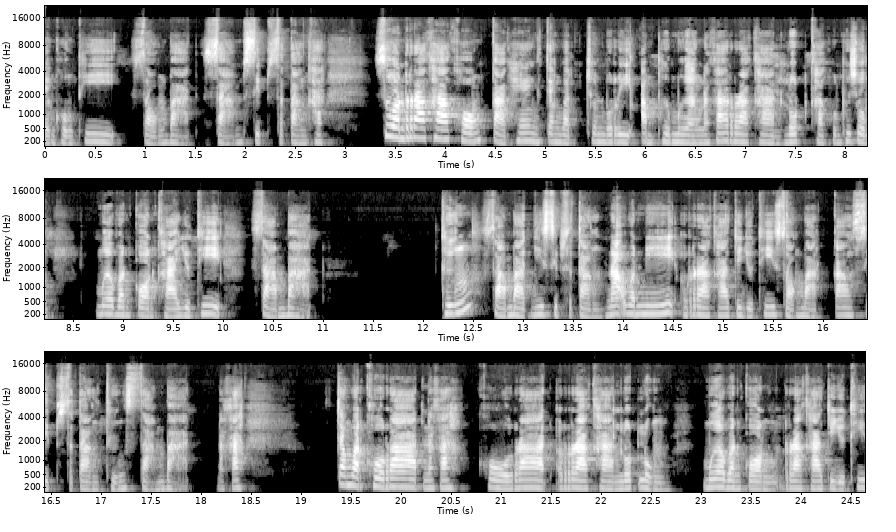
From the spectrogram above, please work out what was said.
ยังคงที่ 2 บาท 30 สตางค์ค่ะ ส่วนราคาของกากแห้งจังหวัดชนบุรีอำเภอเมืองนะคะ ราคาลดค่ะคุณผู้ชม เมื่อวันก่อนขายอยู่ที่ 3 บาทถึง 3 บาท 20 สตางค์ ณ วันนี้ราคาจะอยู่ที่ 2 บาท 90 สตางค์ ถึง 3 บาทนะคะ จังหวัดโคราชนะคะ โคราชราคาลดลง เมื่อวันก่อนราคาจะอยู่ที่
